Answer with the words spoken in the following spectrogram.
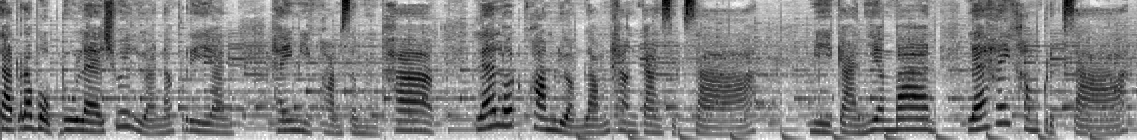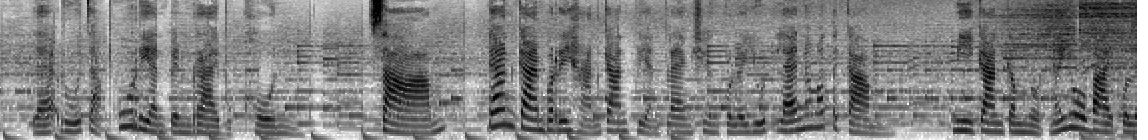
จัดระบบดูแลช่วยเหลือนักเรียน ให้มีความเสมอภาค และลดความเหลื่อมล้ำทางการศึกษา มีการเยี่ยมบ้านและให้คำปรึกษา และรู้จักผู้เรียนเป็นรายบุคคล 3. ด้านการบริหารการเปลี่ยนแปลงเชิงกลยุทธ์และนวัตกรรม มีการกำหนดนโยบายกล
